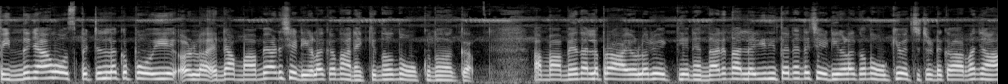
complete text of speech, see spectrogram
ഇപ്പൊ ഇന്ന് ഞാൻ ഹോസ്പിറ്റലിലൊക്കെ പോയി ഉള്ള എന്റെ അമ്മാമ്മയാണ് ചെടികളൊക്കെ നനയ്ക്കുന്നത് നോക്കുന്നതൊക്കെ. അമ്മാമ്മയെ നല്ല പ്രായമുള്ള ഒരു വ്യക്തിയാണ്. എന്നാലും നല്ല രീതിയിൽ തന്നെ എന്റെ ചെടികളൊക്കെ നോക്കി വെച്ചിട്ടുണ്ട്. കാരണം ഞാൻ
